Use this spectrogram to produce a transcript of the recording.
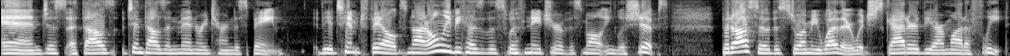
and just a thousand, 10,000 men returned to Spain. The attempt failed not only because of the swift nature of the small English ships, but also the stormy weather which scattered the Armada fleet.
